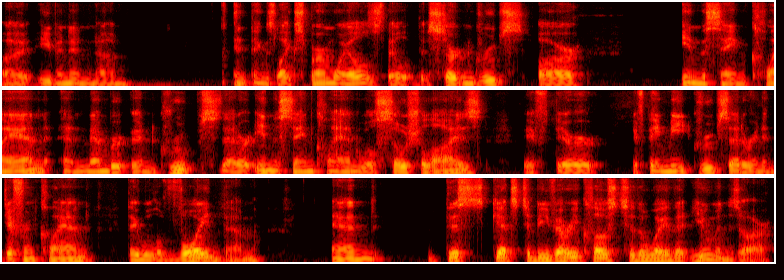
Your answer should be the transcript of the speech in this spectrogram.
uh, even in um, in things like sperm whales. They'll certain groups are in the same clan, and member and groups that are in the same clan will socialize. If they're if they meet groups that are in a different clan, they will avoid them. And this gets to be very close to the way that humans are.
